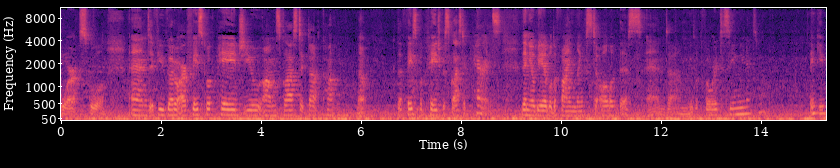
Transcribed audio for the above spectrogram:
for school. And if you go to our facebook page you um, scholastic.com no the facebook page for scholastic parents then you'll be able to find links to all of this. And um, we look forward to seeing you next month. Thank you.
